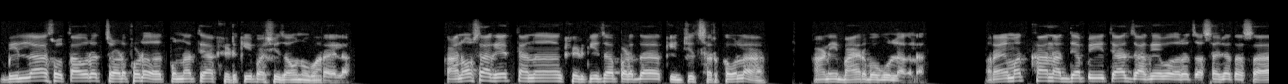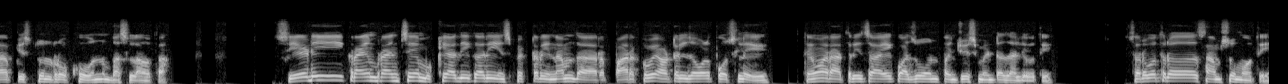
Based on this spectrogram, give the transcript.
बिल्ला स्वतःवरच चढफडत पुन्हा त्या खिडकीपाशी जाऊन उभा राहिला. कानोसा घेत त्यानं खिडकीचा पडदा किंचित सरकवला आणि बाहेर बघू लागला. रहमत खान अद्यापी त्याच जागेवर जसाच्या तसा पिस्तूल रोखून बसला होता. सीएडी क्राईम ब्रांचचे मुख्य अधिकारी इन्स्पेक्टर इनामदार पार्कवे हॉटेलजवळ पोहोचले तेव्हा रात्रीचा एक वाजून पंचवीस मिनिटं झाली होती. सर्वत्र सामसूम होते.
